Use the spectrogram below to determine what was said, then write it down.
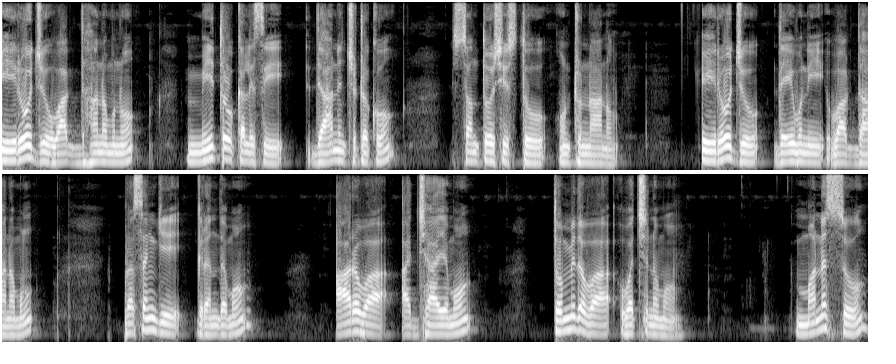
ఈరోజు వాగ్దానమును మీతో కలిసి ధ్యానించుటకు సంతోషిస్తూ ఉంటున్నాను. ఈరోజు దేవుని వాగ్దానము ప్రసంగి గ్రంథము ఆరవ అధ్యాయము తొమ్మిదవ వచనము. మనస్సు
